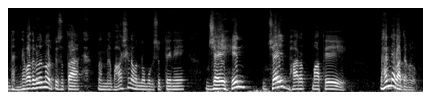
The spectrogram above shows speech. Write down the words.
ಧನ್ಯವಾದಗಳನ್ನು ಅರ್ಪಿಸುತ್ತಾ ನನ್ನ ಭಾಷಣವನ್ನು ಮುಗಿಸುತ್ತೇನೆ. ಜೈ ಹಿಂದ್ ಜೈ ಭಾರತ್ ಮಾತೆ. ಧನ್ಯವಾದಗಳು.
